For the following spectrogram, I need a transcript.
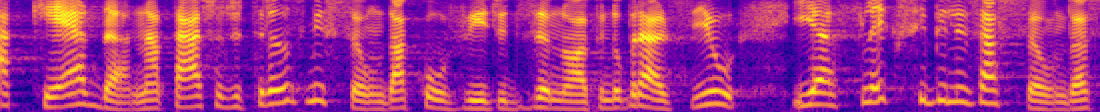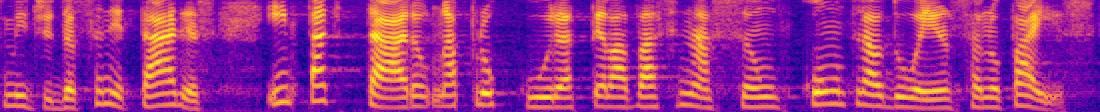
A queda na taxa de transmissão da Covid-19 no Brasil e a flexibilização das medidas sanitárias impactaram na procura pela vacinação contra a doença no país.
